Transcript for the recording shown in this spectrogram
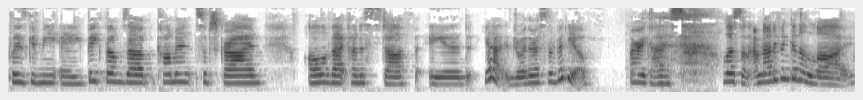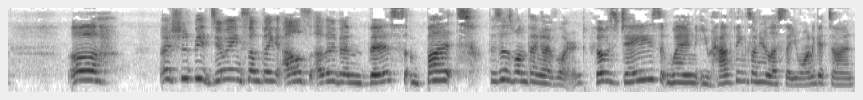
please give me a big thumbs up, comment, subscribe, all of that kind of stuff. And yeah, enjoy the rest of the video. All right, guys, listen, I'm not even gonna lie. Ugh. I should be doing something else other than this, but this is one thing I've learned. Those days when you have things on your list that you want to get done,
